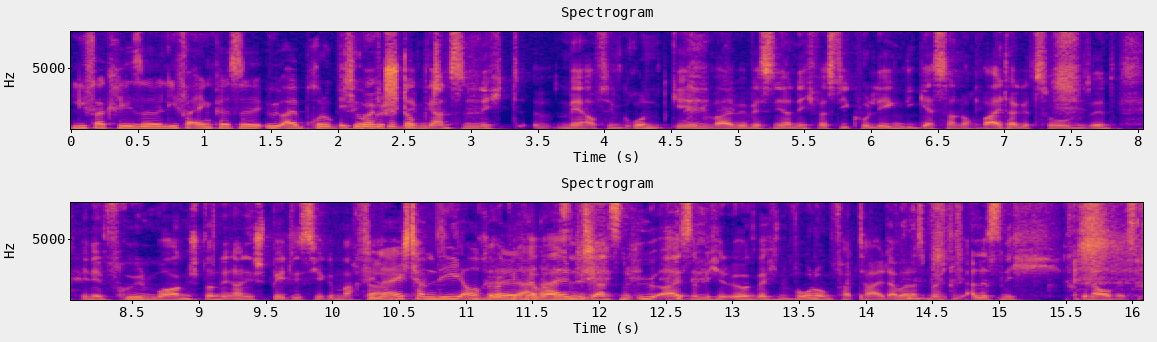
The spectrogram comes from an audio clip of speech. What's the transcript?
äh, Lieferkrise, Lieferengpässe, Ich Ü-Ei-Produktion möchte dem gestoppt. Ganzen nicht äh, mehr auf den Grund gehen, weil wir wissen ja nicht, was die Kollegen, die gestern noch weitergezogen sind, in den frühen Morgenstunden in den Spätis hier gemacht Vielleicht haben die auch haben. äh, an allen die ganzen Ü-Eis nämlich in irgendwelchen Wohnungen verteilt, aber das möchte ich alles nicht genau wissen.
